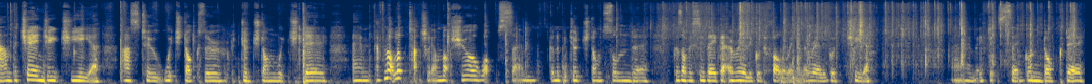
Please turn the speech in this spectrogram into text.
And they change each year as to which dogs are judged on which day. Um, I've not looked actually, I'm not sure what's um, going to be judged on Sunday because obviously they get a really good following and a really good cheer. Um, if it's a gun dog day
